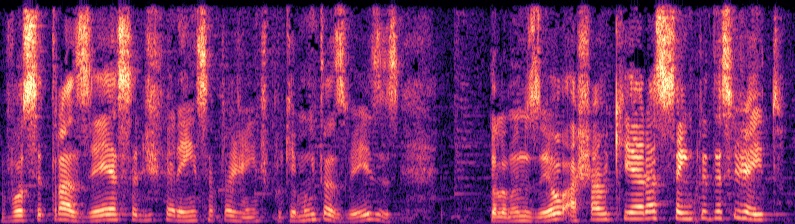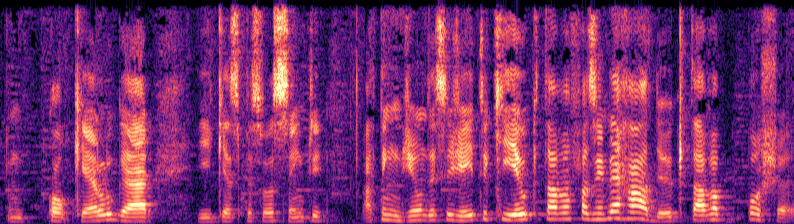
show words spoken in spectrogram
você trazer essa diferença pra gente, porque muitas vezes pelo menos eu, achava que era sempre desse jeito, em qualquer lugar, e que as pessoas sempre atendiam desse jeito, e que eu que estava fazendo errado, eu que estava, poxa,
